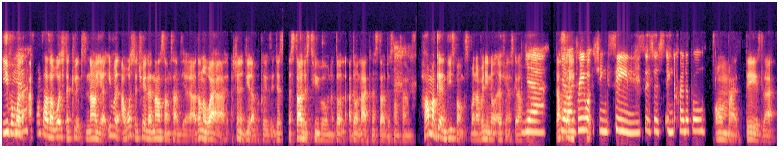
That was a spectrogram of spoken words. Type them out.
Even when Yeah. I, sometimes I watch the clips now, yeah. Even I watch the trailer now sometimes, yeah. I don't know why I, I shouldn't do that because it just nostalgia's too real, and I don't, I don't like nostalgia sometimes. How am I getting goosebumps when I already know everything that's gonna happen? Yeah, That's yeah, how like rewatching scenes is just incredible. Oh my days! Like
